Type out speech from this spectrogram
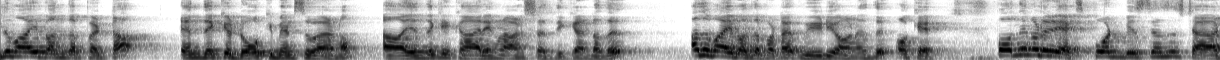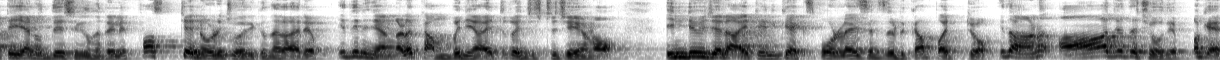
ഇതുമായി ബന്ധപ്പെട്ട എന്തൊക്കെ ഡോക്യുമെന്റ്സ് വേണം? എന്തൊക്കെ കാര്യങ്ങളാണ് ശ്രദ്ധിക്കേണ്ടത്? അതുമായി ബന്ധപ്പെട്ട വീഡിയോ ആണ് ഇത് ഓക്കെ അപ്പോൾ നിങ്ങളൊരു എക്സ്പോർട്ട് ബിസിനസ് സ്റ്റാർട്ട് ചെയ്യാൻ ഉദ്ദേശിക്കുന്നുണ്ടെങ്കിൽ ഫസ്റ്റ് എന്നോട് ചോദിക്കുന്ന കാര്യം ഇതിന് ഞങ്ങൾ കമ്പനി ആയിട്ട് രജിസ്റ്റർ ചെയ്യണോ? ഇൻഡിവിജ്വൽ ആയിട്ട് എനിക്ക് എക്സ്പോർട്ട് ലൈസൻസ് എടുക്കാൻ പറ്റുമോ? ഇതാണ് ആദ്യത്തെ ചോദ്യം. ഓക്കെ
